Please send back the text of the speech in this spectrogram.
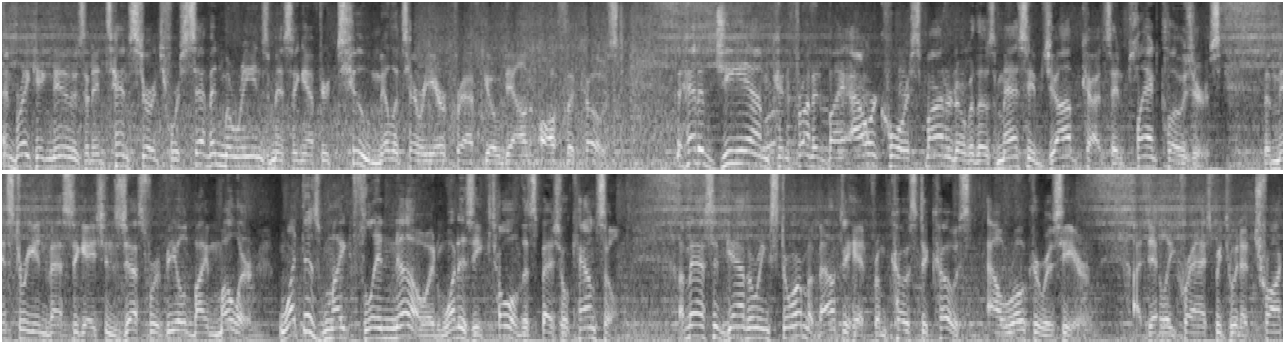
And breaking news an intense search for seven Marines missing after two military aircraft go down off the coast. The head of GM confronted by our correspondent over those massive job cuts and plant closures. The mystery investigations just revealed by Mueller. What does Mike Flynn know and what has he told the special counsel? A massive gathering storm about to hit from coast to coast. Al Roker is here. A deadly crash between a truck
